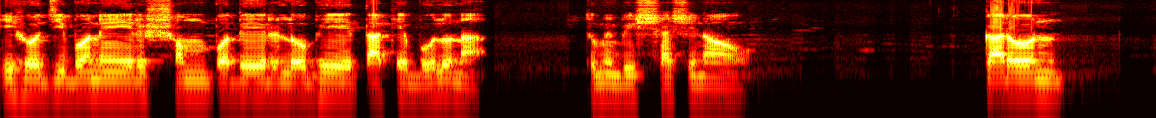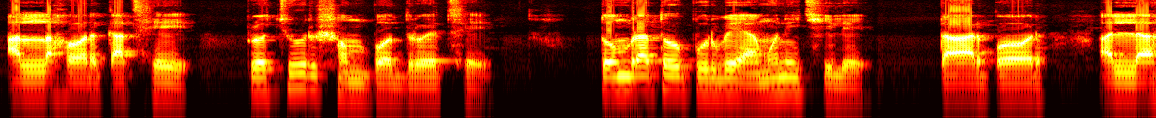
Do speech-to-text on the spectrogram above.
ইহজীবনের সম্পদের লোভে তাকে বলো না। তুমি বিশ্বাসী নও। কারণ আল্লাহর কাছে প্রচুর সম্পদ রয়েছে। তোমরা তো পূর্বে এমনই ছিলে। তারপর আল্লাহ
